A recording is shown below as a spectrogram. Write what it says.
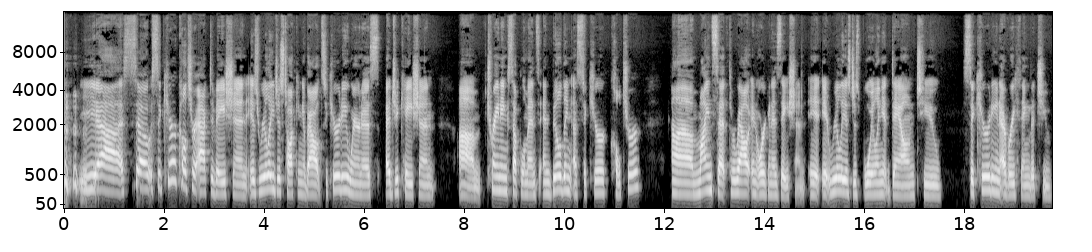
yeah. So secure culture activation is really just talking about security awareness, education, um, training supplements, and building a secure culture uh, mindset throughout an organization. It, it really is just boiling it down to security in everything that you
